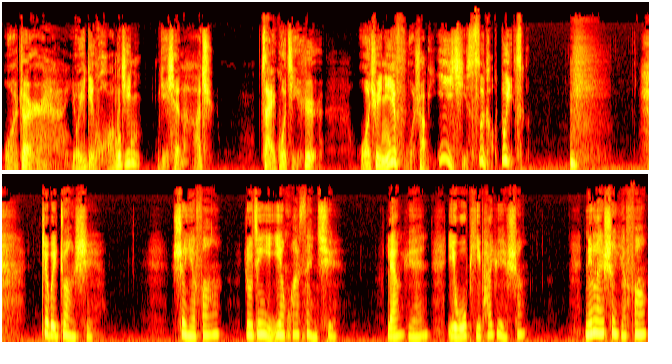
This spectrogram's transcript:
我这儿有一锭黄金，你先拿去。再过几日，我去你府上一起思考对策。嗯，这位壮士，盛叶坊如今已烟花散去，良缘已无琵琶乐声。您来盛叶坊，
